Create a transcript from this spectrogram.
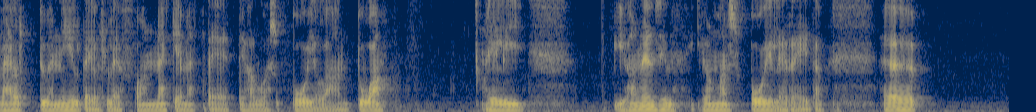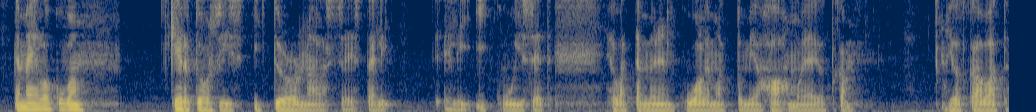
välttyä niiltä, jos leffa on näkemättä ja ette halua spoilaantua. Eli ihan ensin ilman spoilereita. Tämä elokuva kertoo siis Eternalsseista, eli, eli ikuiset. He ovat tämmöinen kuolemattomia hahmoja, jotka, jotka ovat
